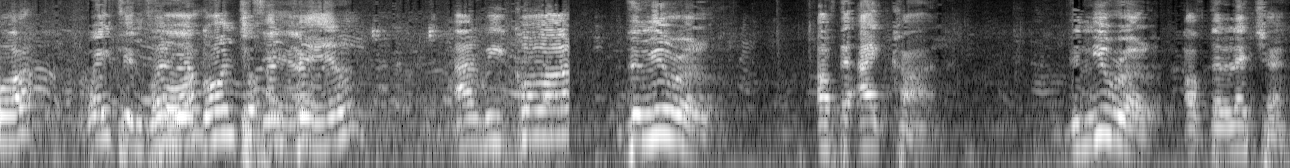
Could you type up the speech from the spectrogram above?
for, waiting for. we're going to unveil, and we call the mural of the icon, the mural of the legend,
